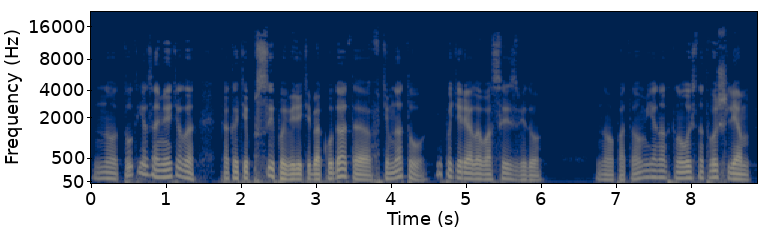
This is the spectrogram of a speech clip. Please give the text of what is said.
Но тут я заметила, как эти псы повели тебя куда-то в темноту и потеряла вас из виду. Но потом я наткнулась на твой шлем —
